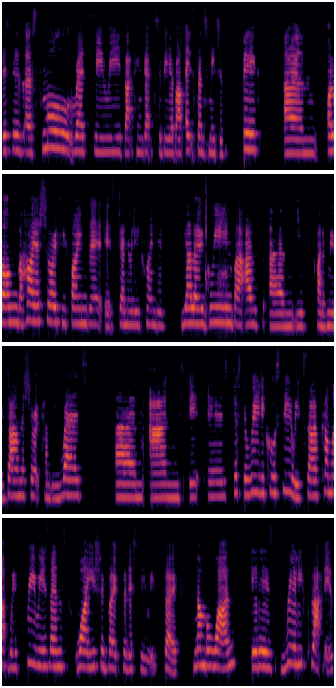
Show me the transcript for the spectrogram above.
This is a small red seaweed that can get to be about eight centimeters big. Um, along the higher shore, if you find it, it's generally kind of yellow green, but as um, you kind of move down the shore, it can be red. Um, and it is just a really cool seaweed. So I've come up with three reasons why you should vote for this seaweed. So number one, it is really flat. It is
